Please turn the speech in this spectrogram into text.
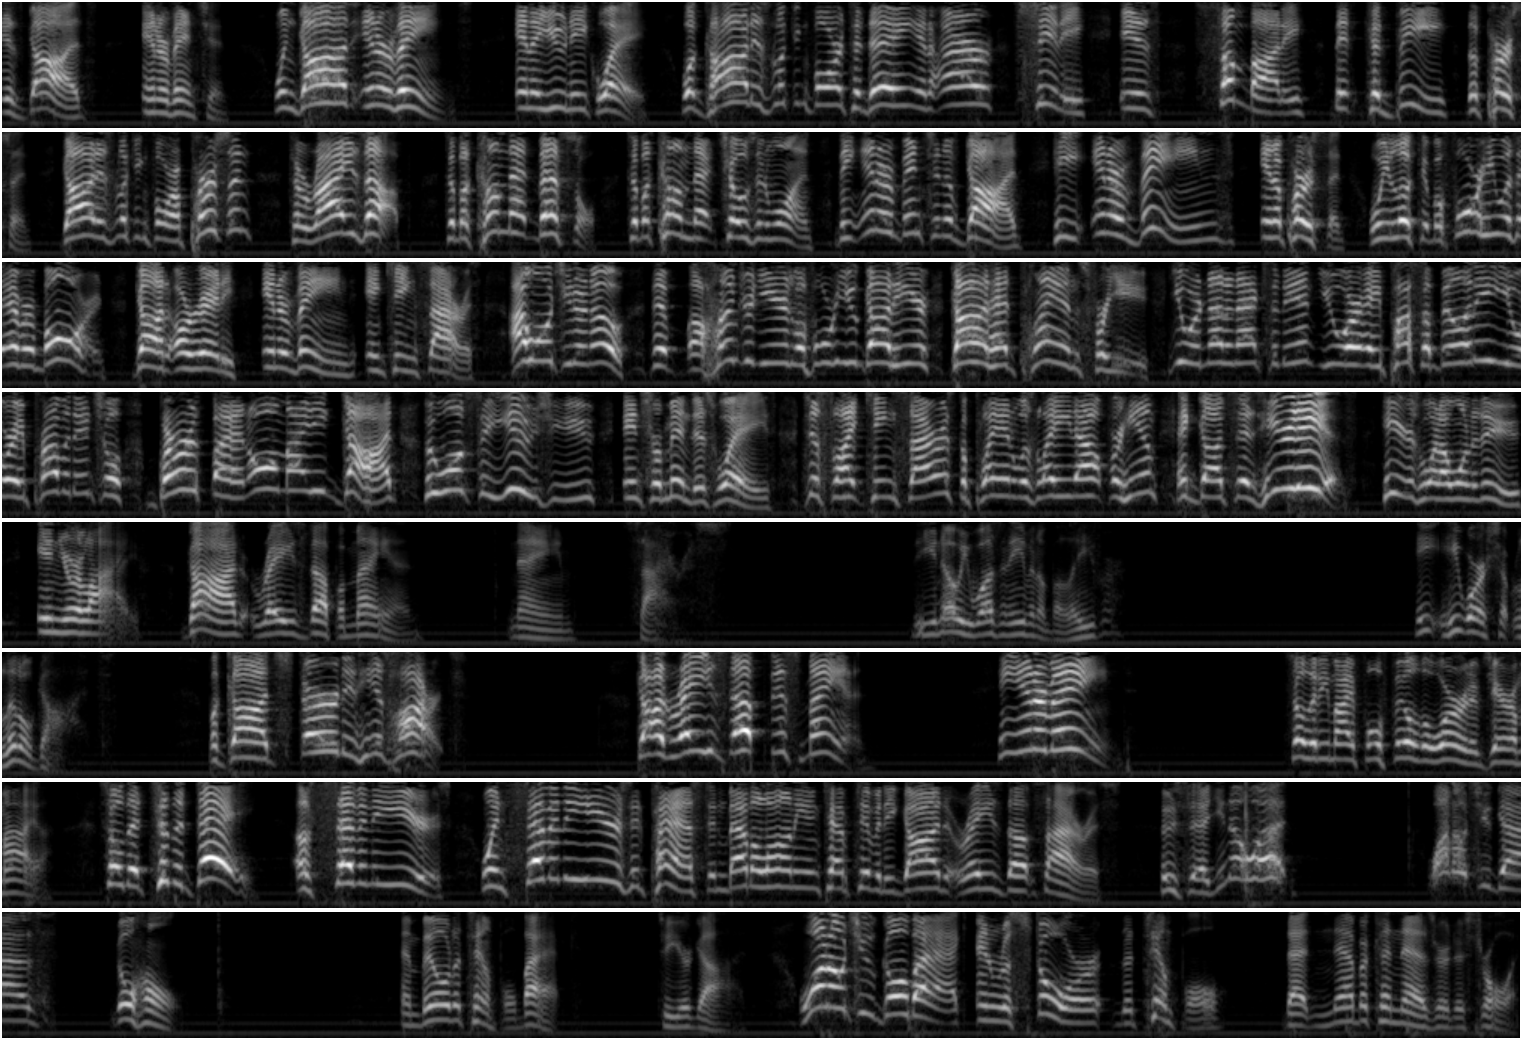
is God's intervention. When God intervenes in a unique way, what God is looking for today in our city is somebody that could be the person. God is looking for a person to rise up, to become that vessel, to become that chosen one. The intervention of God, He intervenes in a person. We looked at before he was ever born, God already intervened in King Cyrus. I want you to know that a hundred years before you got here, God had plans for you. You were not an accident. You were a possibility. You were a providential birth by an almighty God who wants to use you in tremendous ways. Just like King Cyrus, the plan was laid out for him, and God says, Here it is. Here's what I want to do in your life. God raised up a man named Cyrus. Do you know he wasn't even a believer? He, he worshiped little gods. But God stirred in his heart. God raised up this man. He intervened so that he might fulfill the word of Jeremiah. So that to the day of 70 years, when 70 years had passed in Babylonian captivity, God raised up Cyrus, who said, You know what? Why don't you guys go home and build a temple back to your God? Why don't you go back and restore the temple that Nebuchadnezzar destroyed?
